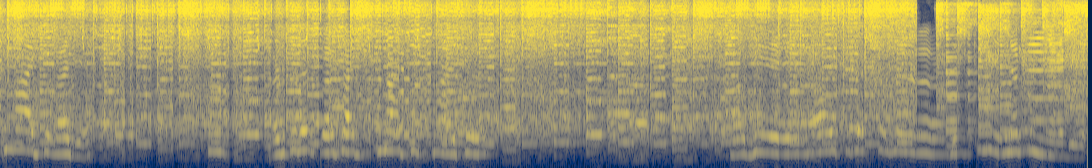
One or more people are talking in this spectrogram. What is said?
sniper hadi. Arkadaşlar sadece sniper sniper. Hadi bakalım. Ben seni yenerim diyor.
